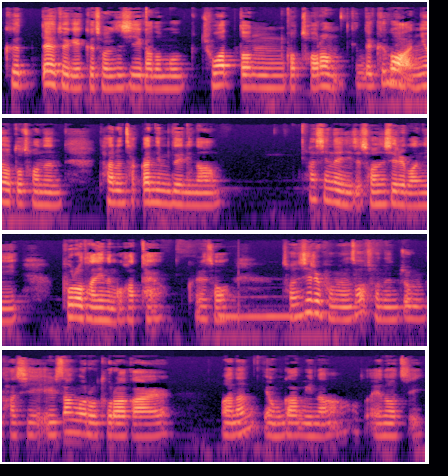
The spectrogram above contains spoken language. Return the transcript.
그때 되게 그 전시가 너무 좋았던 것처럼 근데 그거 네. 아니어도 저는 다른 작가님들이나 하시는 이제 전시를 많이 보러 다니는 것 같아요. 그래서 음. 전시를 보면서 저는 좀 다시 일상으로 돌아갈 만한 영감이나 에너지,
